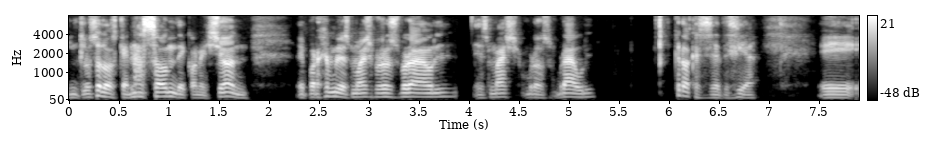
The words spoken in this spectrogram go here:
incluso los que no son de conexión. Eh, por ejemplo, Smash Bros. Brawl, Smash Bros. Brawl, creo que así se decía. Eh,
